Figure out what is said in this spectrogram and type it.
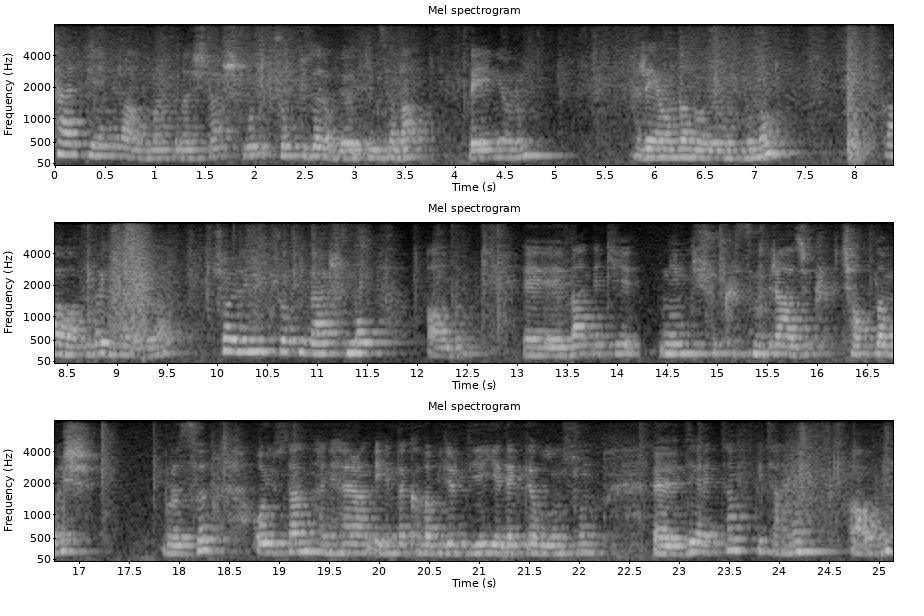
tel peynir aldım arkadaşlar. Bu çok güzel oluyor Gimsa'dan. Beğeniyorum. Reyon'dan alıyorum bunu. Kahvaltıda güzel oluyor. Şöyle mikrofiber mop aldım. Ee, bendekinin şu kısmı birazcık çatlamış burası. O yüzden hani her an elimde kalabilir diye yedekte bulunsun e, diyerekten bir tane aldım.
